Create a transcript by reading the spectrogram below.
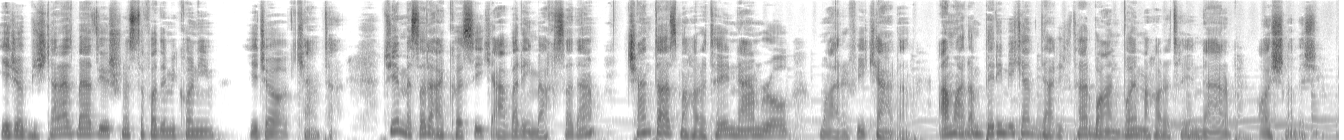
یه جا بیشتر از بعضیشون استفاده می‌کنیم یه جا کمتر. توی مثال عکاسی که اول این بخش زدم چند تا از مهارت های نرم رو معرفی کردم. اما الان بریم یکم دقیق تر با انواع مهارت های نرم آشنا بشیم.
